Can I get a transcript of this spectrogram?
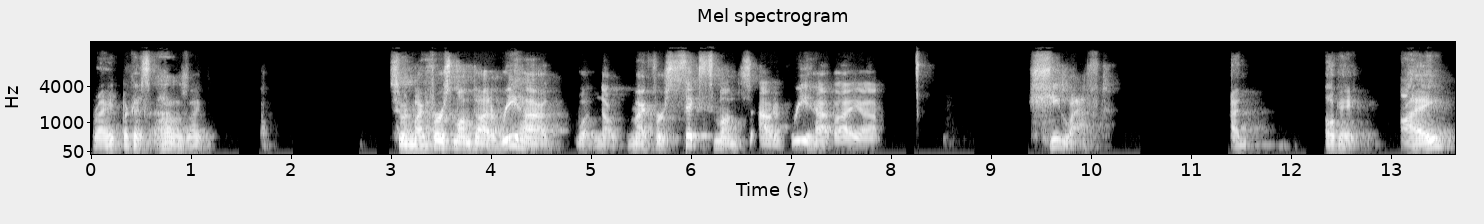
right? Because I was like, so in my first month out of rehab, well, no, my first six months out of rehab, I, uh, she left. And okay, I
